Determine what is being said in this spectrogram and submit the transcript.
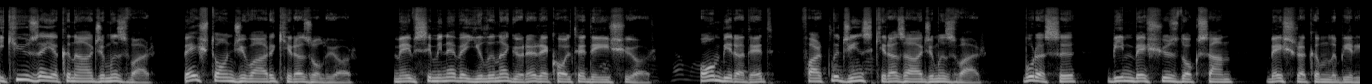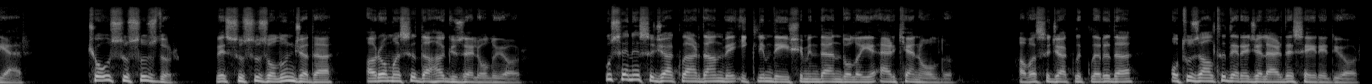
200'e yakın ağacımız var, 5 ton civarı kiraz oluyor. Mevsimine ve yılına göre rekolte değişiyor. 11 adet farklı cins kiraz ağacımız var. Burası 1595 rakımlı bir yer. Çoğu susuzdur ve susuz olunca da aroması daha güzel oluyor. Bu sene sıcaklardan ve iklim değişiminden dolayı erken oldu. Hava sıcaklıkları da 36 derecelerde seyrediyor.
